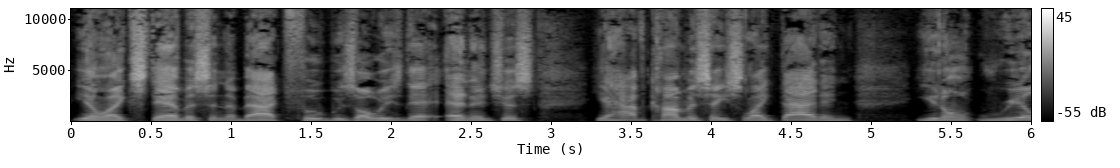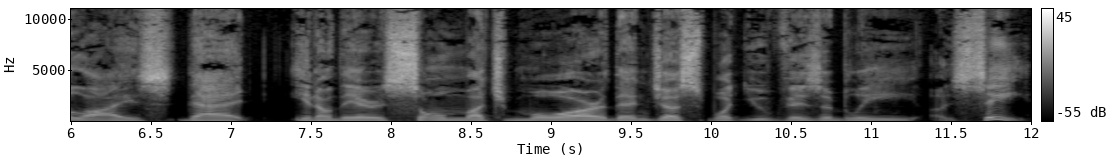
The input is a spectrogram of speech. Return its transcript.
you know, like stab us in the back. Food was always there. And it just, you have conversations like that and you don't realize that you know, there's so much more than just what you visibly uh, see.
